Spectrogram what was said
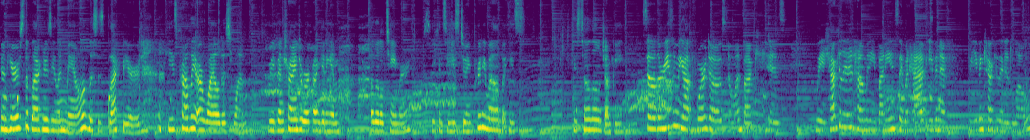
And here's the black New Zealand male. This is Blackbeard. He's probably our wildest one. We've been trying to work on getting him a little tamer. So you can see he's doing pretty well, but he's he's still a little jumpy. So the reason we got four does and one buck is we calculated how many bunnies they would have even if even calculated low.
